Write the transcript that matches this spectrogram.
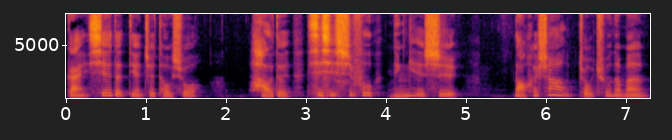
感谢的点着头说：“好的，谢谢师傅，您也是。”老和尚走出了门，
